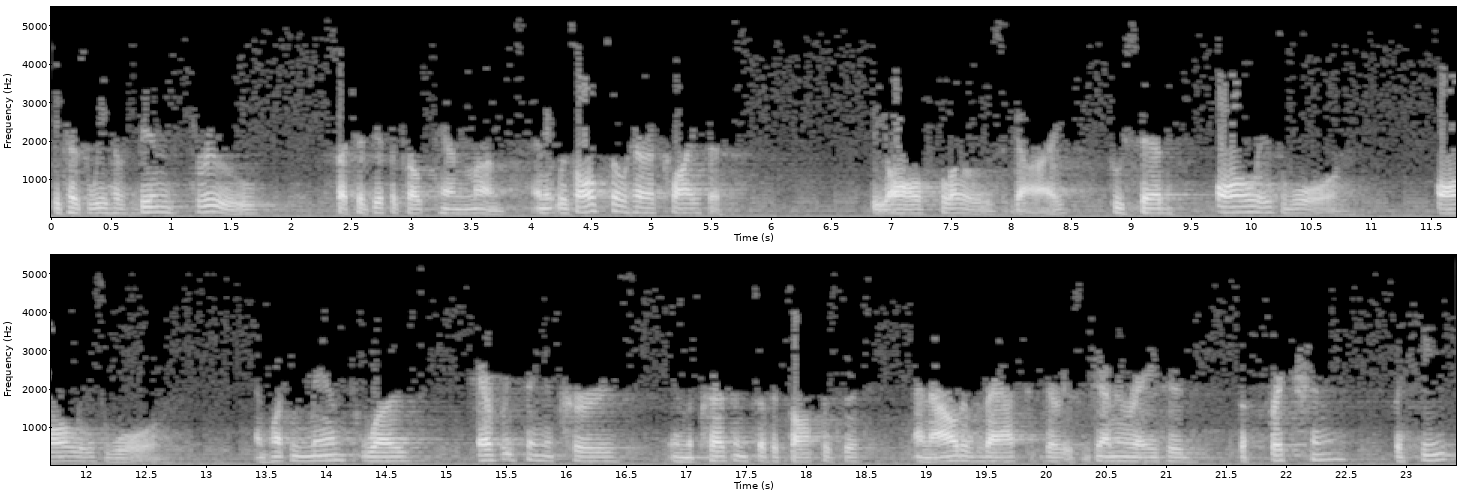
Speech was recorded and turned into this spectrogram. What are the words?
because we have been through such a difficult ten months. And it was also Heraclitus, the all flows guy, who said, All is war. All is war. And what he meant was everything occurs in the presence of its opposite, and out of that there is generated the friction, the heat,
